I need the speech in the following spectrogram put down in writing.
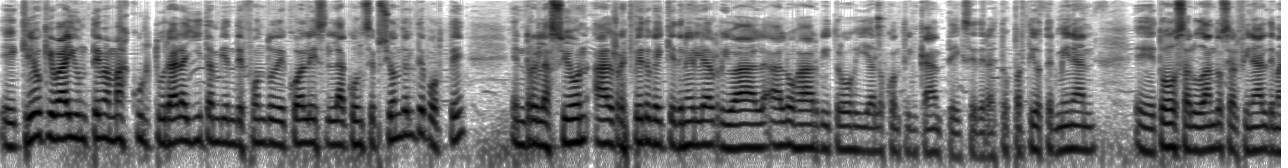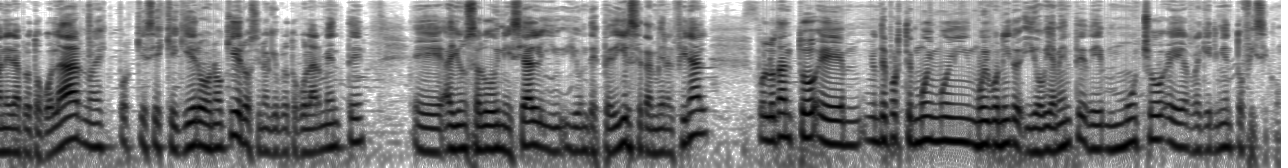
Eh, creo que va hay un tema más cultural allí también de fondo de cuál es la concepción del deporte en relación al respeto que hay que tenerle al rival, a los árbitros y a los contrincantes, etcétera. Estos partidos terminan eh, todos saludándose al final de manera protocolar, no es porque si es que quiero o no quiero, sino que protocolarmente eh, hay un saludo inicial y, un despedirse también al final. Por lo tanto, eh, un deporte muy, muy, muy bonito y obviamente de mucho eh, requerimiento físico.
